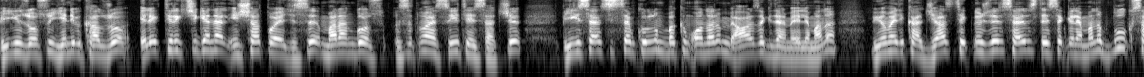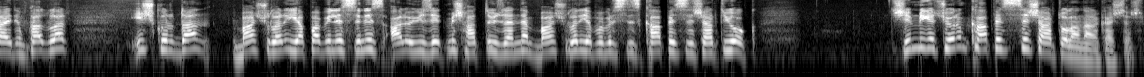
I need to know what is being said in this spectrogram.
Bilginiz olsun yeni bir kadro. Elektrikçi genel, inşaat boyacısı, marangoz, ısıtma ve sıvı tesisatçı, bilgisayar sistem kurulum, bakım, onarım ve arıza giderme elemanı, biyomedikal cihaz teknolojileri servis destek elemanı. Bu saydığım kadrolar İşkur'dan başvuruları yapabilirsiniz. Alo 170 hattı üzerinden başvuruları yapabilirsiniz. KPSS şartı yok. Şimdi geçiyorum KPSS şartı olan arkadaşlar.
